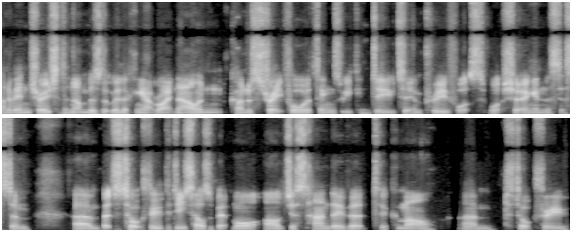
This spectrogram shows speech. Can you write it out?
kind of intro to the numbers that we're looking at right now and kind of straightforward things we can do to improve what's what's showing in the system. Um, but to talk through the details a bit more, I'll just hand over to Kamal um, to talk through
